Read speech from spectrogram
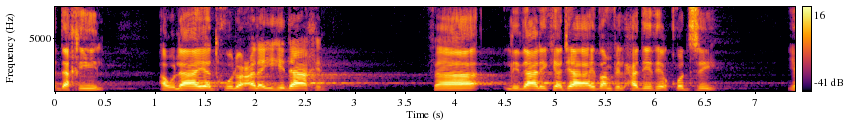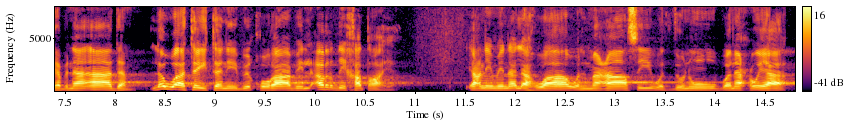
دخيل أو لا يدخل عليه داخل. فلذلك جاء أيضا في الحديث القدسي يا ابن آدم لو أتيتني بقراب الأرض خطايا يعني من الأهواء والمعاصي والذنوب ونحوها.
